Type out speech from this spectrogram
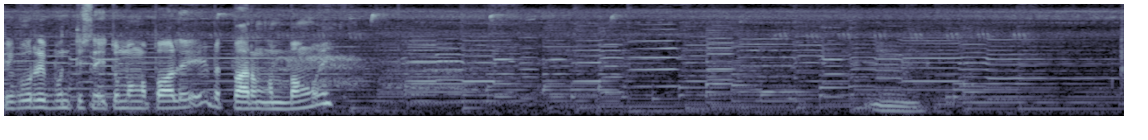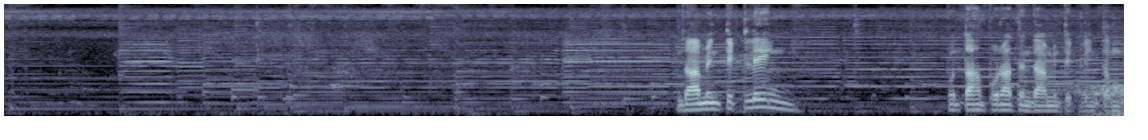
Siguro buntis na itong mga pali eh. Ba't parang ang bango eh? Daming tikling. Puntahan po natin daming tikling tamo.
